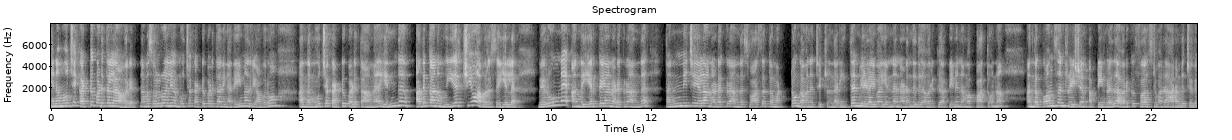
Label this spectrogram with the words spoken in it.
ஏன்னா மூச்சை கட்டுப்படுத்தல அவரு. நம்ம சொல்றோம் இல்லையா மூச்சை கட்டுப்படுத்தாதீங்க. அதே மாதிரி அவரும் அந்த மூச்சை கட்டுப்படுத்தாம எந்த அதுக்கான முயற்சியும் அவர் செய்யல. வெறும்னே அந்த இயற்கையா நடக்கிற அந்த தன்னிச்சையலா நடக்கிற அந்த சுவாசத்தை மட்டும் கவனிச்சிட்டு இருந்தார் இதன் விளைவா என்ன நடந்தது அவருக்கு அப்படின்னு நம்ம பார்த்தோம்னா அந்த கான்சன்ட்ரேஷன் அப்படின்றது அவருக்கு ஃபர்ஸ்ட் வர ஆரம்பிச்சது.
